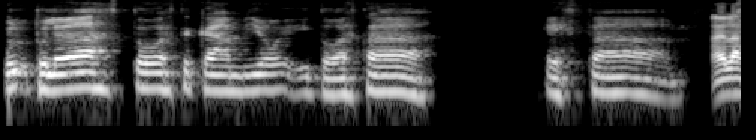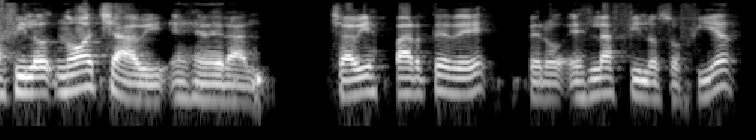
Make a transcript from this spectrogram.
Tú, le das todo este cambio y toda esta esta... A la filo no a Xavi en general. Xavi es parte de, pero es la filosofía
